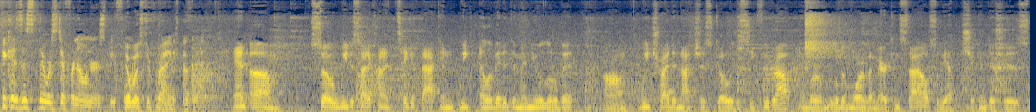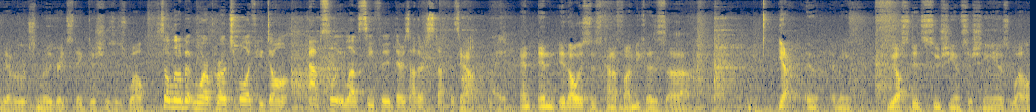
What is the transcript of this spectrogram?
Because this, there was different owners before. There was different right? owners before. Okay. And um, so we decided to kind of take it back and we elevated the menu a little bit. Um, we tried to not just go the seafood route, and we're a little bit more of American style. So we have chicken dishes, we have some really great steak dishes as well. So a little bit more approachable if you don't absolutely love seafood. There's other stuff as Yeah. well, right? And and it always is kind of fun because, uh, yeah, I mean, we also did sushi and sashimi as well.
